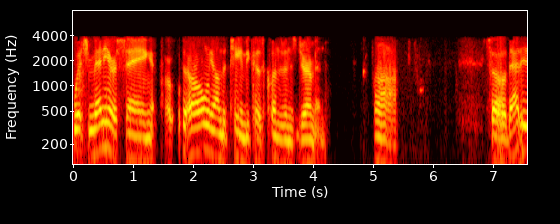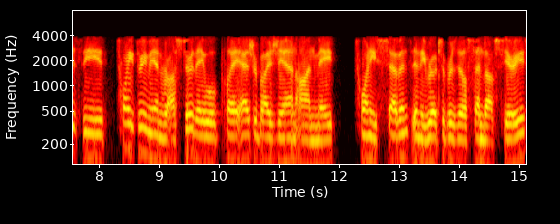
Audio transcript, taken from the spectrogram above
which many are saying are only on the team because Klinsmann's German. Uh, so that is the 23-man roster. They will play Azerbaijan on May 27th in the Road to Brazil send-off series.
